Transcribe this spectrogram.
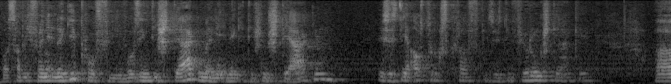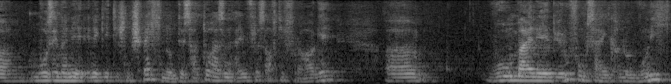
Was habe ich für ein Energieprofil? Wo sind die Stärken, meine energetischen Stärken? Ist es die Ausdruckskraft? Ist es die Führungsstärke? Ähm, wo sind meine energetischen Schwächen? Und das hat durchaus einen Einfluss auf die Frage, äh, wo meine Berufung sein kann und wo nicht.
